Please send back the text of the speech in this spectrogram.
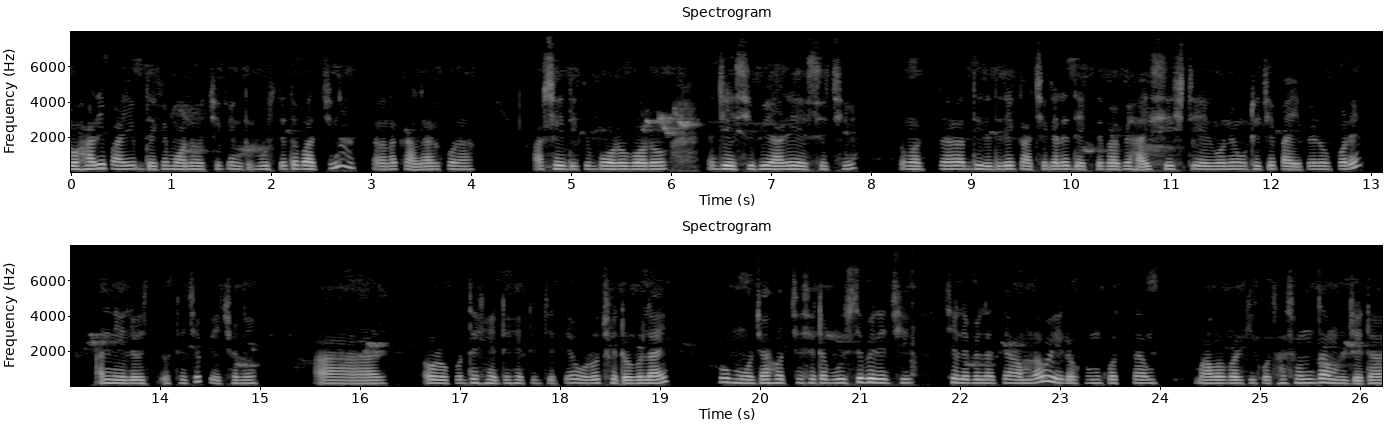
লোহারই পাইপ দেখে মনে হচ্ছে কিন্তু বুঝতে তো পারছি না কেননা কালার করা। আর সেই দিকে বড় বড় জেসিবি আরে এসেছে। তোমারটা ধীরে ধীরে কাছে গেলে দেখতে পাবে। হাই সৃষ্টি এগোনে উঠেছে পাইপের ওপরে আর নীল উঠেছে পেছনে। আর ওর ওপর দিয়ে হেঁটে হেঁটে যেতে ওরও ছোটোবেলায় খুব মজা হচ্ছে, সেটা বুঝতে পেরেছি। ছেলেবেলাতে আমরাও এরকম করতাম। মা বাবার কি কথা শুনতাম? যেটা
